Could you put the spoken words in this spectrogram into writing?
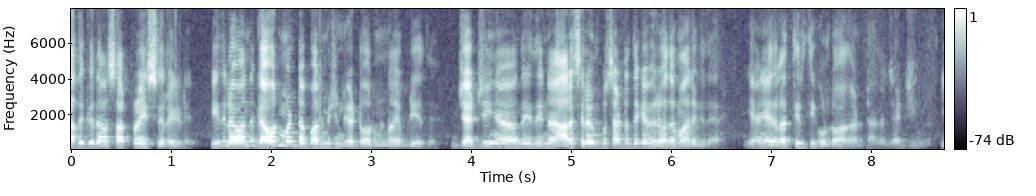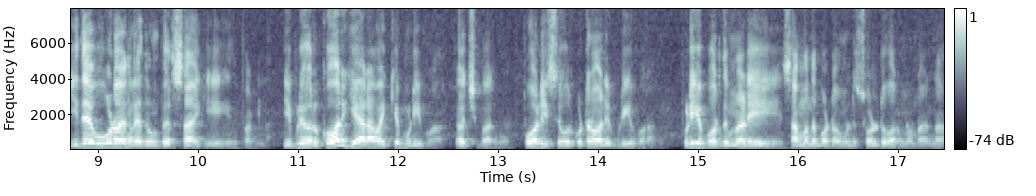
அதுக்கு தான் சர்ப்ரைஸ் ரைடு இதில் வந்து கவர்மெண்ட்டை பர்மிஷன் கேட்டு வரணும்னா எப்படி அது? ஜட்ஜிங்க வந்து இது என்ன அரசியலமைப்பு சட்டத்துக்கே விரோதமாக இருக்குது? ஏன் இதெல்லாம் திருத்தி கொண்டு வாங்கன்ட்டாங்க ஜட்ஜிங்க இதே ஊடகங்கள் எதுவும் பெருசாகி இது பண்ணல. இப்படி ஒரு கோரிக்கை யாராவது வைக்க முடியுமா? யோசிச்சு பாருங்க. போலீஸ் ஒரு குற்றவாளி பிடிக்க போகிறாங்க பிடிக்க போகிறதுக்கு முன்னாடி சம்மந்தப்பட்டவங்கள்ட்ட சொல்லிட்டு வரணும்னா என்ன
